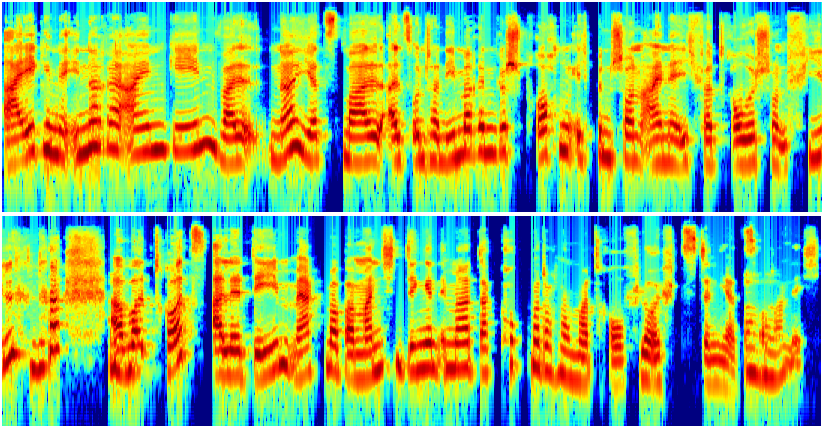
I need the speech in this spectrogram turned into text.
eigene Innere eingehen, weil, ne, jetzt mal als Unternehmerin gesprochen, ich bin schon eine, ich vertraue schon viel. Ne? Mhm. Aber trotz alledem merkt man bei manchen Dingen immer, da guckt man doch nochmal drauf, läuft's denn jetzt mhm. oder nicht.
